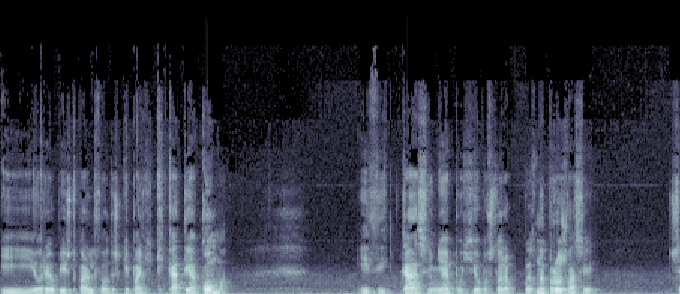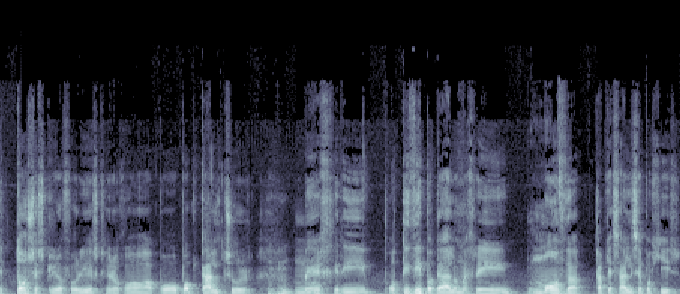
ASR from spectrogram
η ωραιοποίηση του παρελθόντος και υπάρχει και κάτι ακόμα. Ειδικά σε μια εποχή όπως τώρα που έχουμε πρόσβαση σε τόσες πληροφορίες, ξέρω εγώ, από pop culture μέχρι οτιδήποτε άλλο, μέχρι μόδα κάποιας άλλης εποχής,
